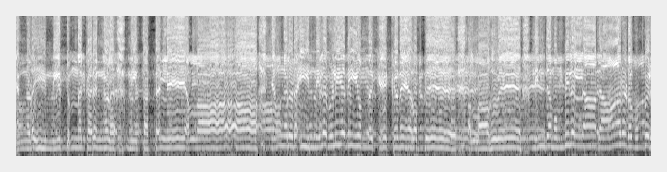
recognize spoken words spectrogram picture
ഞങ്ങളുടെ ഈ നീട്ടുന്ന കരങ്ങൾ നീ തട്ടല്ലേ അല്ലാ? ഞങ്ങളുടെ ഈ നിലവിളിയെ നീ ഒന്ന് കേൾക്കണേ റബ്ബേ. അള്ളാഹുവേ നിന്റെ മുമ്പിലല്ലാതെ ആരുടെ മുമ്പിൽ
